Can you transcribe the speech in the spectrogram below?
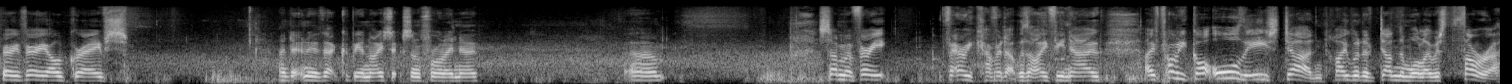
Very, very old graves. I don't know if that could be an Isaacson for all I know. Um, some are very, very covered up with ivy now. I've probably got all these done. I would have done them all. I was thorough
